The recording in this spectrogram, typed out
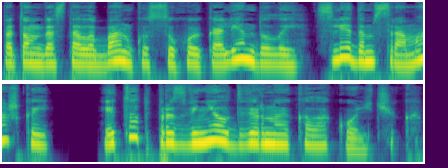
Потом достала банку с сухой календулой, следом с ромашкой, и тут прозвенел дверной колокольчик.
